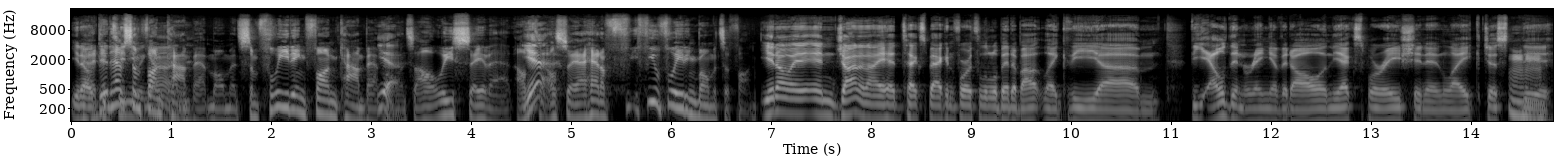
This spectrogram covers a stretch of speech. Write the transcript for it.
you know I did have some fun on. combat moments, some fleeting fun combat Yeah. moments. I'll at least say that. I'll, Yeah. I'll say I had a f- few fleeting moments of fun. you know and, and john and i had text back and forth a little bit about like the um the elden ring of it all and the exploration and like just the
